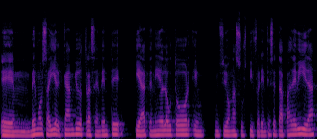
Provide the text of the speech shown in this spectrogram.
em, vemos ahí el cambio trascendente que ha tenido el autor en función a sus diferentes etapas de vida,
